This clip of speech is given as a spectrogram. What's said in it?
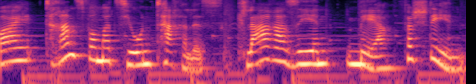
EY Transformation Tacheles. Klarer sehen, mehr verstehen.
